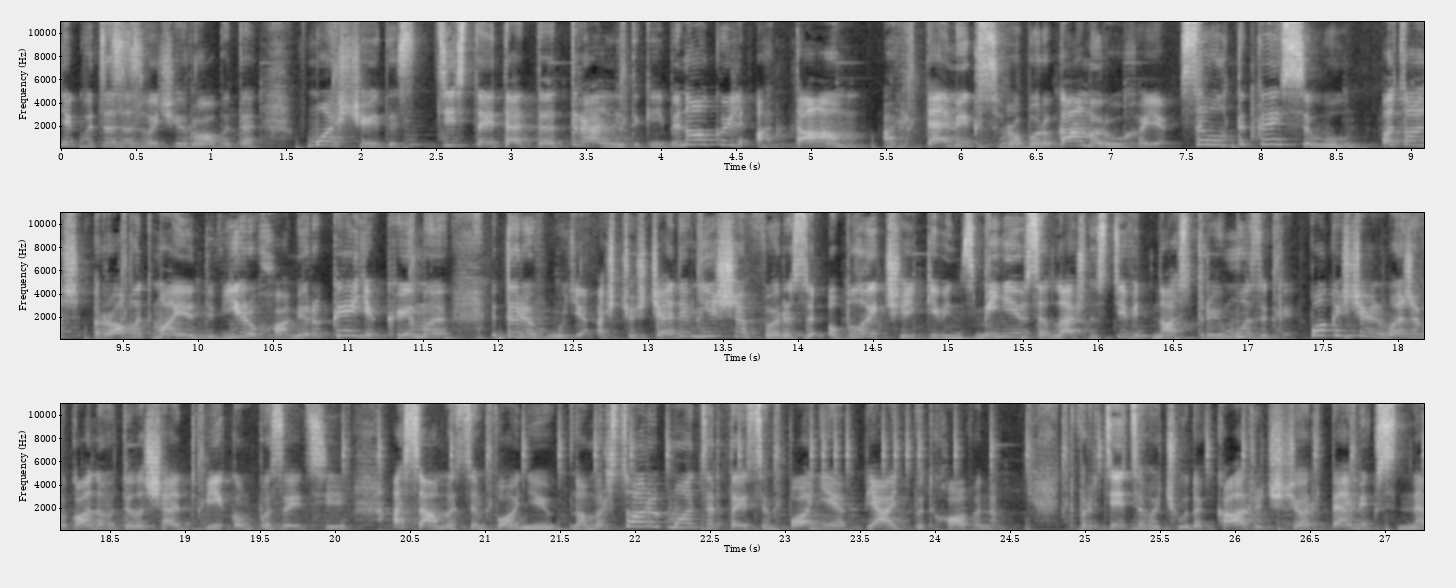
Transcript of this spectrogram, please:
як ви це зазвичай робите, вмощуєтесь, дістаєте театральний такий бінокль, а там Артемікс роборуками рухає. Сеул такий Сеул. Отож, робот має дві рухомі руки, якими диригує. А що ще дивніше, вирази обличчя, які він змінює в залежності від настрою музики. Поки що він може виконувати лише дві композиції, а саме симфонію номер 40 Моцарта і симфонія 5 Бетховена. Творці цього чуда кажуть, що Артемікс не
